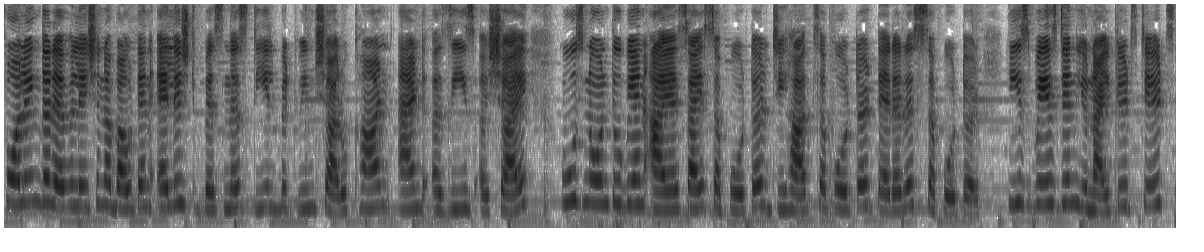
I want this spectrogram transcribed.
following the revelation about an alleged business deal between Shahrukh Khan and Aziz Ashai Ashai, who's known to be an ISI supporter, jihad supporter, terrorist supporter. He's based in United States.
